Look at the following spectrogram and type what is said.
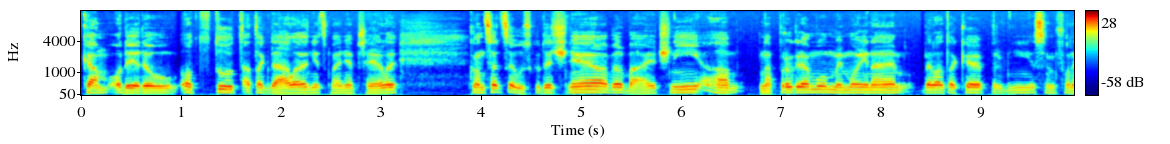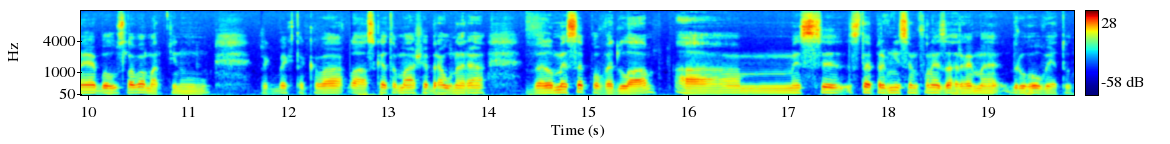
kam odjedou odtud a tak dále, nicméně přijeli. Koncert se uskutečnil a byl báječný a na programu mimo jiné byla také první symfonie Bohuslava Martinů, řekl bych, taková láska Tomáše Braunera velmi se povedla a my si z té první symfonie zahrajeme druhou větu.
